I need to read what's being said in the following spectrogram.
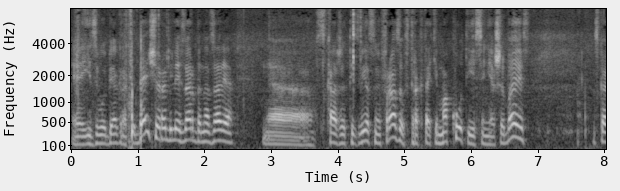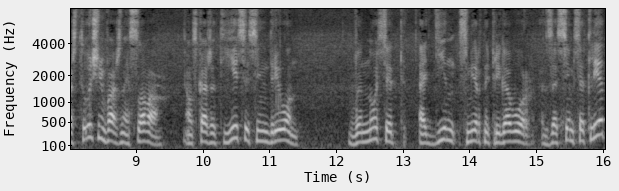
э, из его биографии. Да, еще Раби Лезар бен Азария скажет известную фразу в трактате Макот, если не ошибаюсь, скажет очень важные слова. Он скажет, если Синдрион выносит один смертный приговор за 70 лет,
